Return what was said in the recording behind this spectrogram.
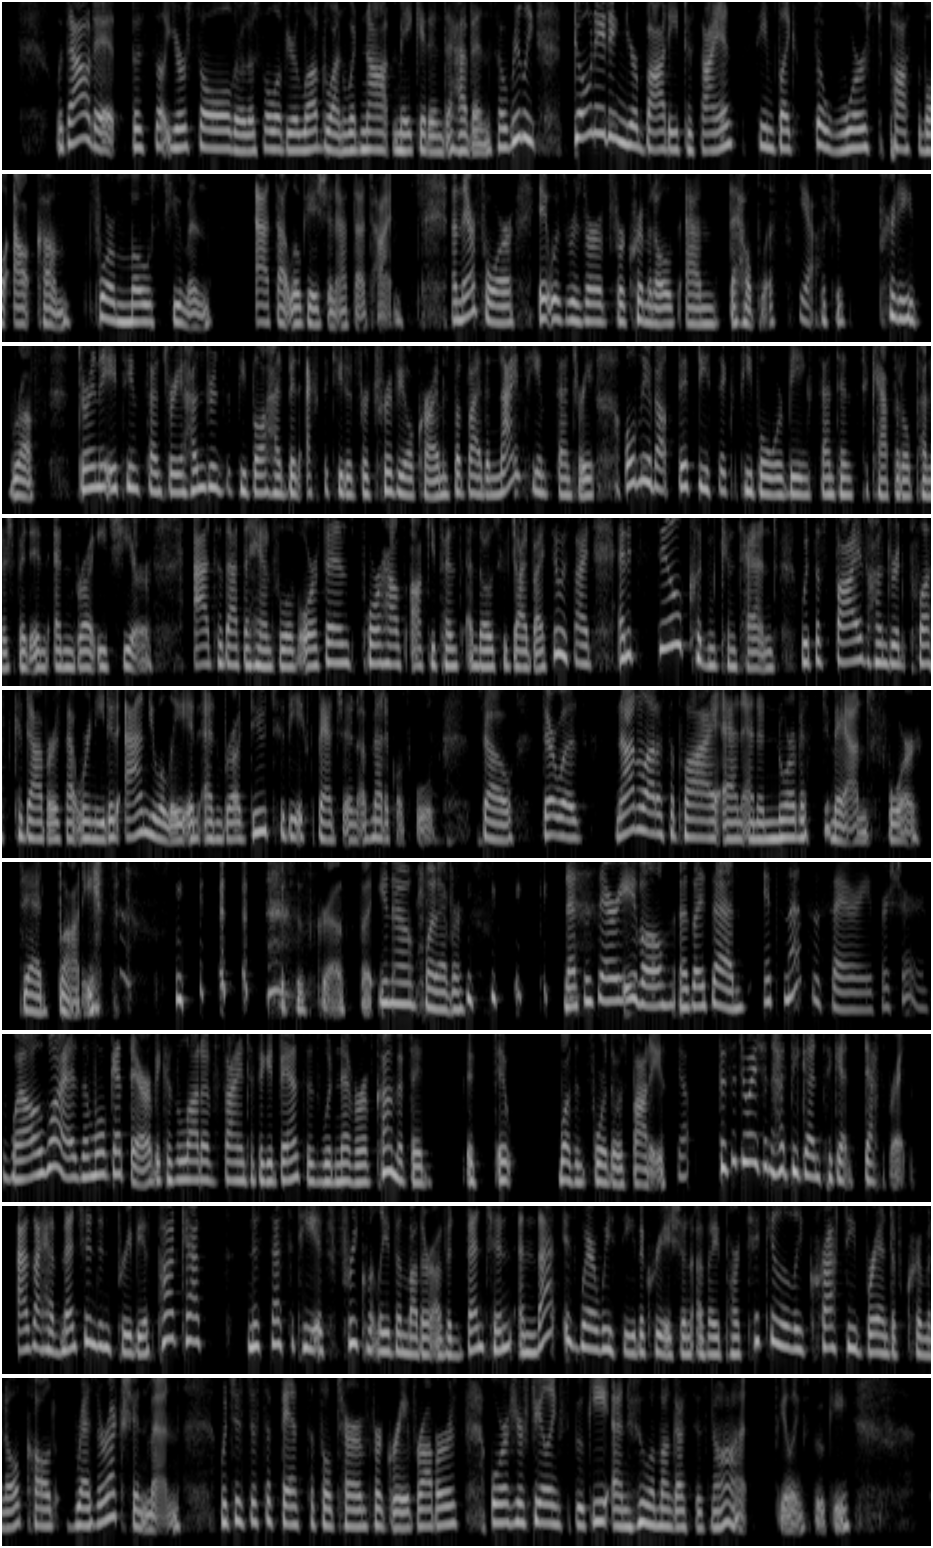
Without it, the your soul or the soul of your loved one would not make it into heaven. So, really, donating your body to science seemed like the worst possible outcome for most humans at that location at that time. And therefore, it was reserved for criminals and the helpless, Yeah. which is pretty rough. During the 18th century, hundreds of people had been executed for trivial crimes, but by the 19th century, only about 56 people were being sentenced to capital punishment in Edinburgh each year. Add to that the handful of orphans, poorhouse occupants, and those who died by suicide, and it still couldn't contend with the 500 plus cadavers that were needed annually in Edinburgh due to the expansion of medical schools. So there was not a lot of supply and an enormous demand for dead bodies. Which is gross, but you know, whatever. Necessary evil, as I said. It's necessary for sure. Well, it was, and we'll get there because a lot of scientific advances would never have come if they if it wasn't for those bodies. Yep. The situation had begun to get desperate. As I have mentioned in previous podcasts, necessity is frequently the mother of invention, and that is where we see the creation of a particularly crafty brand of criminal called resurrection men, which is just a fanciful term for grave robbers, or if you're feeling spooky, and who among us is not feeling spooky,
